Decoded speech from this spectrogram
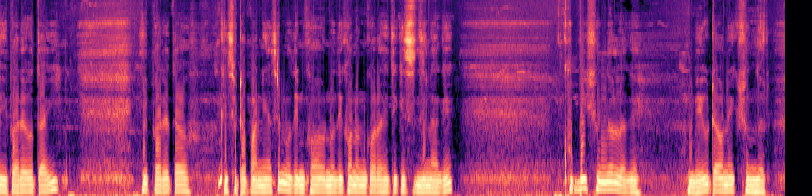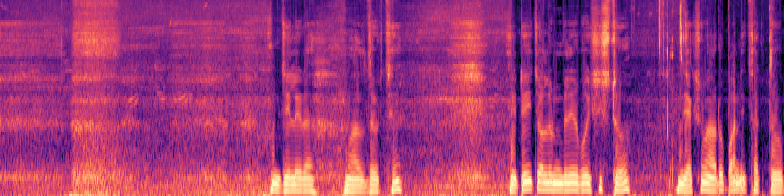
এই পারেও তাই। এই পারে তাও কিছুটা পানি আছে। নদী নদী খনন করা হয়েছে কিছুদিন আগে। খুবই সুন্দর লাগে। ভিউটা অনেক সুন্দর। জেলেরা মাছ ধরছে। এটাই চলন বিলের বৈশিষ্ট্য যে একসময় আরও পানি থাকতো,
